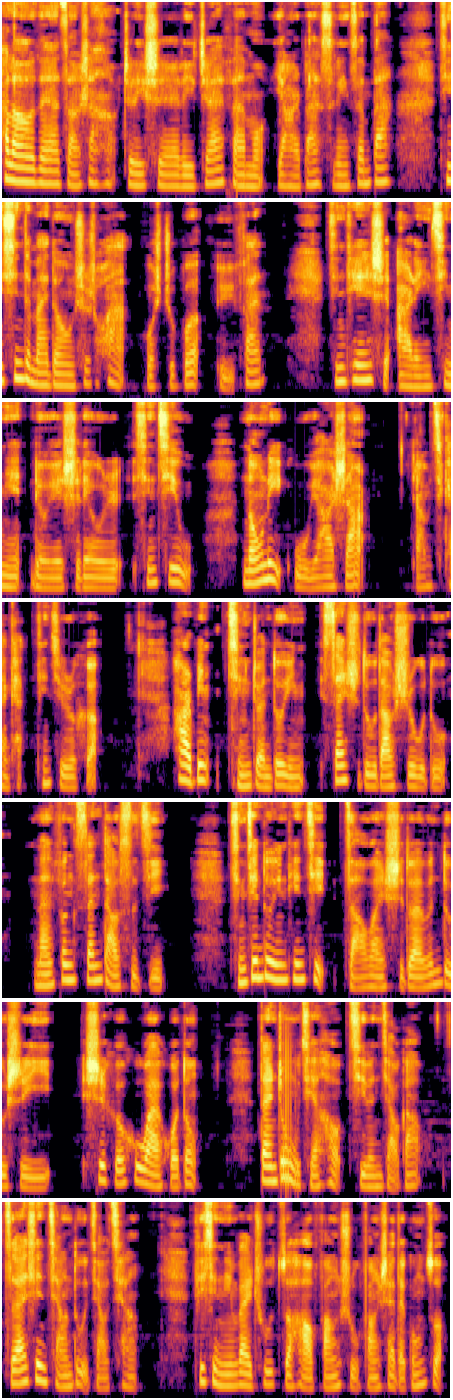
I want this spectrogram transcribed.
Hello，大家早上好，这里是荔枝 FM 幺二八四零三八，听心的脉动说说话，我是主播雨帆。今天是二零一七年六月十六日，星期五，农历五月二十二。让我们一起看看天气如何。哈尔滨晴转多云，三十度到十五度，南风三到四级。晴间多云天气，早晚时段温度适宜，适合户外活动，但中午前后气温较高，紫外线强度较强。提醒您外出做好防暑防晒的工作。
